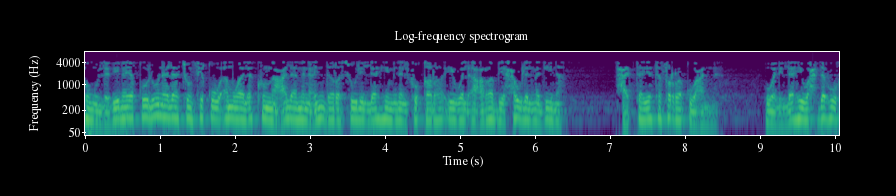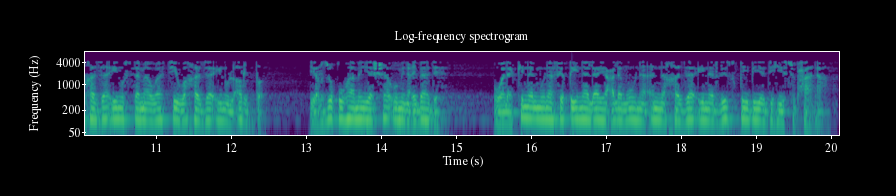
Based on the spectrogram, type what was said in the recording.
هم الذين يقولون لا تنفقوا أموالكم على من عند رسول الله من الفقراء والأعراب حول المدينة حتى يتفرقوا عنه. ولله وحده خزائن السماوات وخزائن الأرض يرزقها من يشاء من عباده ولكن المنافقين لا يعلمون أن خزائن الرزق بيده سبحانه.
